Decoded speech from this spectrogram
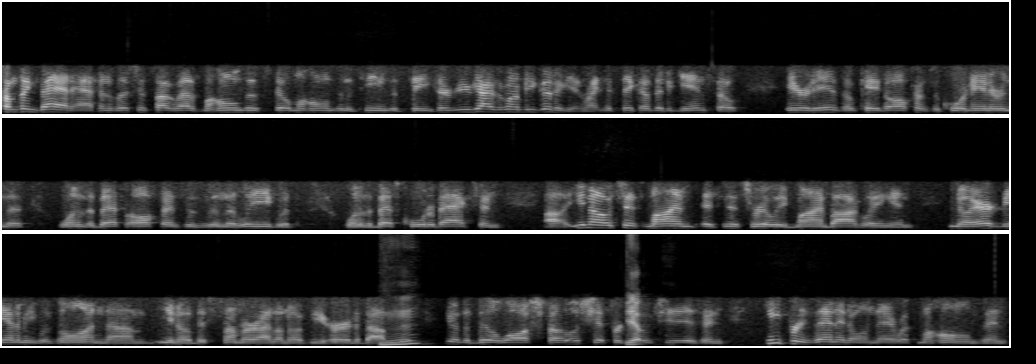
something bad happens. Let's just talk about if Mahomes is still Mahomes and the team's a team. You guys are going to be good again, right in the thick of it again. So here it is. Okay, the offensive coordinator and the one of the best offenses in the league with one of the best quarterbacks, and uh, you know it's just mind. It's just really mind-boggling and you know, Eric Bieniemy was on, um, you know, this summer. I don't know if you heard about mm-hmm. the, you know, the Bill Walsh Fellowship for yep. Coaches, and he presented on there with Mahomes. And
